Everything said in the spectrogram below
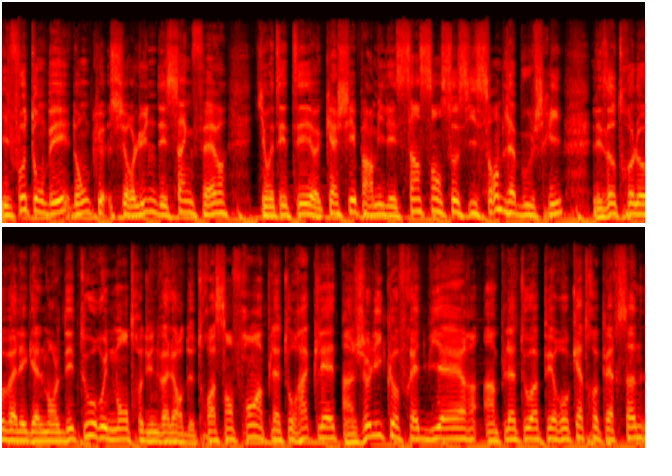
il faut tomber donc sur l'une des cinq fèves qui ont été euh, cachées parmi les 500 saucissons de la boucherie. Les autres lots valent également le détour, une montre d'une valeur de 300 francs, un plateau raclette, un joli coffret de bière, un plateau apéro 4 personnes.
